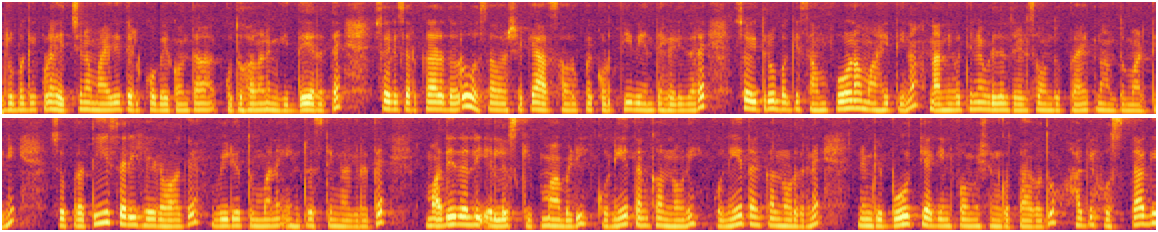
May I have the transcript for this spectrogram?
ಇದ್ರ ಬಗ್ಗೆ ಕೂಡ ಹೆಚ್ಚಿನ ಮಾಹಿತಿ ತಿಳ್ಕೊಬೇಕು ಅಂತ ಕುತೂಹಲ ನಿಮಗೆ ಇದ್ದೇ ಇರುತ್ತೆ. ಸೊ ಇಲ್ಲಿ ಸರ್ಕಾರದವರು ಹೊಸ ವರ್ಷಕ್ಕೆ ಆರು ಸಾವಿರ ರೂಪಾಯಿ ಕೊಡ್ತೀವಿ ಅಂತ ಹೇಳಿದ್ದಾರೆ. ಸೊ ಇದ್ರ ಬಗ್ಗೆ ಸಂಪೂರ್ಣ ಮಾಹಿತಿನ ನಾನು ಇವತ್ತಿನ ವಿಡಿಯೋದಲ್ಲಿ ತಿಳಿಸೋ ಒಂದು ಪ್ರಯತ್ನ ಅಂತೂ ಮಾಡ್ತೀನಿ. ಸೊ ಪ್ರತಿ ಸರಿ ಹೇಳೋ ಹಾಗೆ ವಿಡಿಯೋ ತುಂಬಾ ಇಂಟ್ರೆಸ್ಟಿಂಗ್ ಆಗಿರುತ್ತೆ. ಮಧ್ಯದಲ್ಲಿ ಎಲ್ಲೂ ಸ್ಕಿಪ್ ಮಾಡಬೇಡಿ. ಕೊನೆಯ ತನಕ ನೋಡಿ ಕೊನೆಯ ತನಕ ನೋಡಿದ್ರೆ ನಿಮಗೆ ಪೂರ್ತಿಯಾಗಿ ಇನ್ಫಾರ್ಮೇಷನ್ ಗೊತ್ತಾಗೋದು. ಹಾಗೆ ಹೊಸದಾಗಿ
